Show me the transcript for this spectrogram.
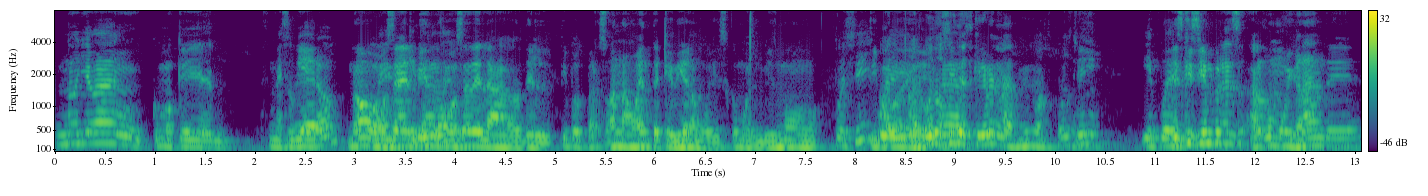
no llevan como que me subieron. No, me o sea, el mismo, o sea, de la, del tipo de persona o ente que vieron, güey. Es como el mismo. Pues sí, tipo güey. de- Algunos o sí describen las mismas cosas. Sí, y pues. Es que siempre es algo muy grande.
